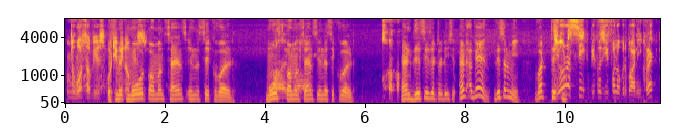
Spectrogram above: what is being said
What's obvious? What do you make mean more obvious? common sense in the sikh world. Most common sense in the sikh world. And this is a tradition. And again listen to me what thi- You're a Sikh because you follow Gurbani, correct?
